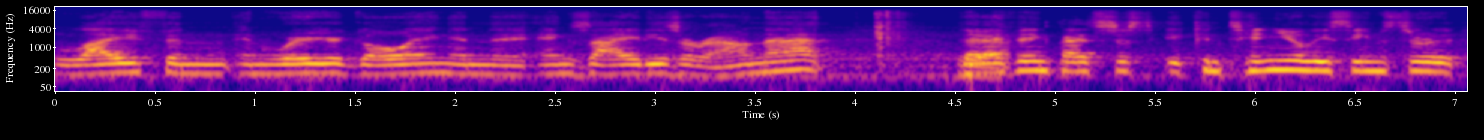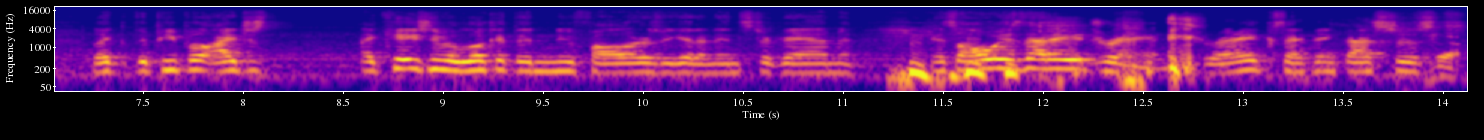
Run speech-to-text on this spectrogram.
life and, and where you're going and the anxieties around that that i think that's just it continually seems to like the people i just I occasionally look at the new followers we get on instagram it's always that age range right because i think that's just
